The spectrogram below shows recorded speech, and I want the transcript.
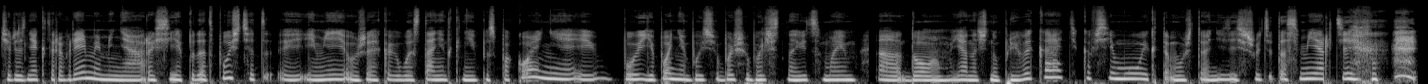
через некоторое время меня Россия подотпустит, и, и мне уже как бы станет к ней поспокойнее, и Япония будет все больше и больше становиться моим э, домом. Я начну привыкать ко всему и к тому, что они здесь шутят о смерти.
